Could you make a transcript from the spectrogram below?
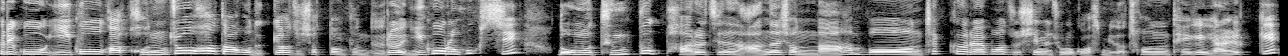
그리고 이거 가 건조하다고 느껴지셨던 분들은 이거를 혹시 너무 듬뿍 바르지는 않으셨나 한번 체크를 해봐 주시면 좋을 것 같습니다. 저는 되게 얇게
